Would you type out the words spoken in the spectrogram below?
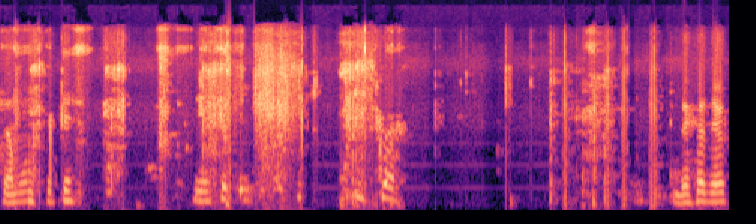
কেমন খেতে। দেখা যাক।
